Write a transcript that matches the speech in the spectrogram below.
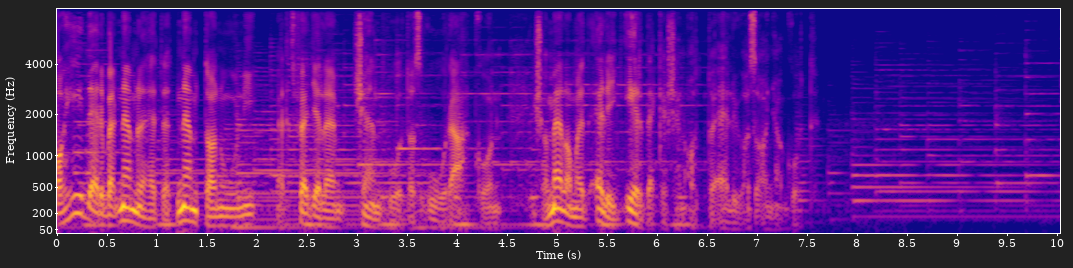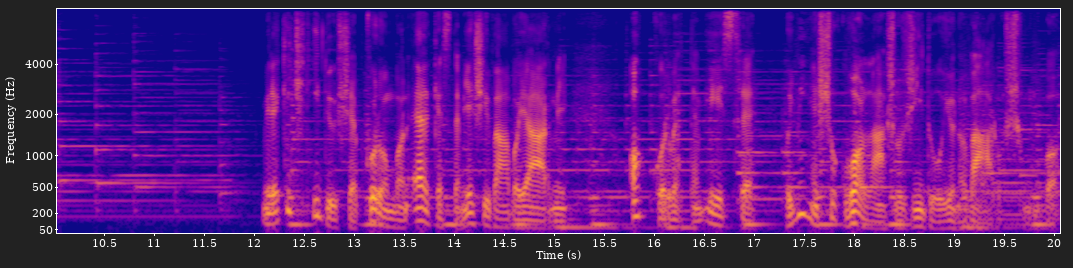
A héderben nem lehetett nem tanulni, mert fegyelem, csend volt az órákon, és a Melamed elég érdekesen adta elő az anyagot. Mire kicsit idősebb koromban elkezdtem jesivába járni, akkor vettem észre, hogy milyen sok vallásos zsidó jön a városunkba.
